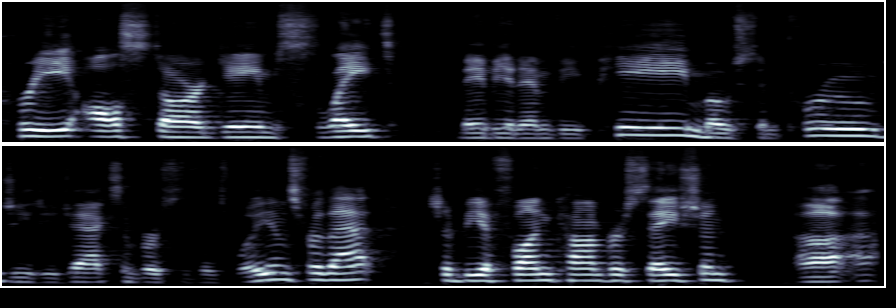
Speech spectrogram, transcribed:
pre All Star game slate, maybe an MVP, most improved, GG Jackson versus Vince Williams for that. Should be a fun conversation. Uh,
